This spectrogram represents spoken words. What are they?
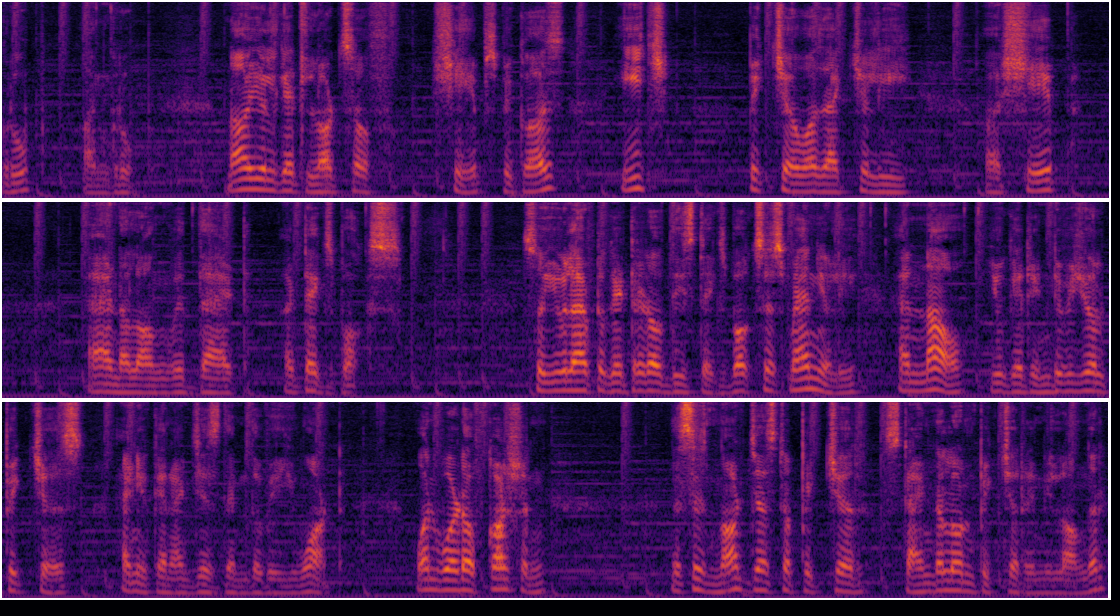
Group, ungroup. Now you'll get lots of shapes because each picture was actually a shape and along with that a text box. So you will have to get rid of these text boxes manually and now you get individual pictures and you can adjust them the way you want. One word of caution this is not just a picture, standalone picture any longer,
